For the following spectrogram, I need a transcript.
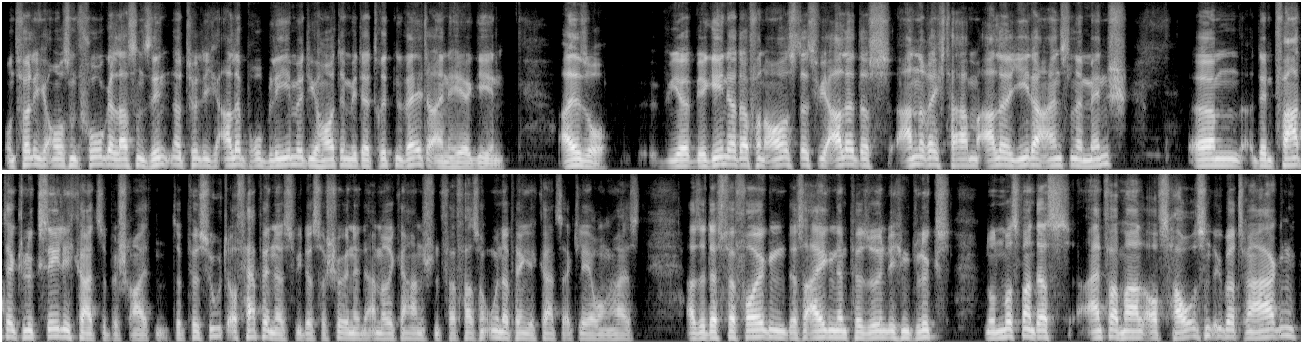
und völlig außen vor gelassen sind natürlich alle Probleme, die heute mit der dritten Welt einhergehen. Also wir, wir gehen ja davon aus, dass wir alle das Anrecht haben, alle, jeder einzelne Mensch, ähm, den Pfad der Glückseligkeit zu beschreiten. The Pursuit of Happiness, wie das so schön in der amerikanischen Verfassung Unabhängigkeitserklärung heißt. Also das Verfolgen des eigenen persönlichen Glücks. Nun muss man das einfach mal aufs Hausen übertragen.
